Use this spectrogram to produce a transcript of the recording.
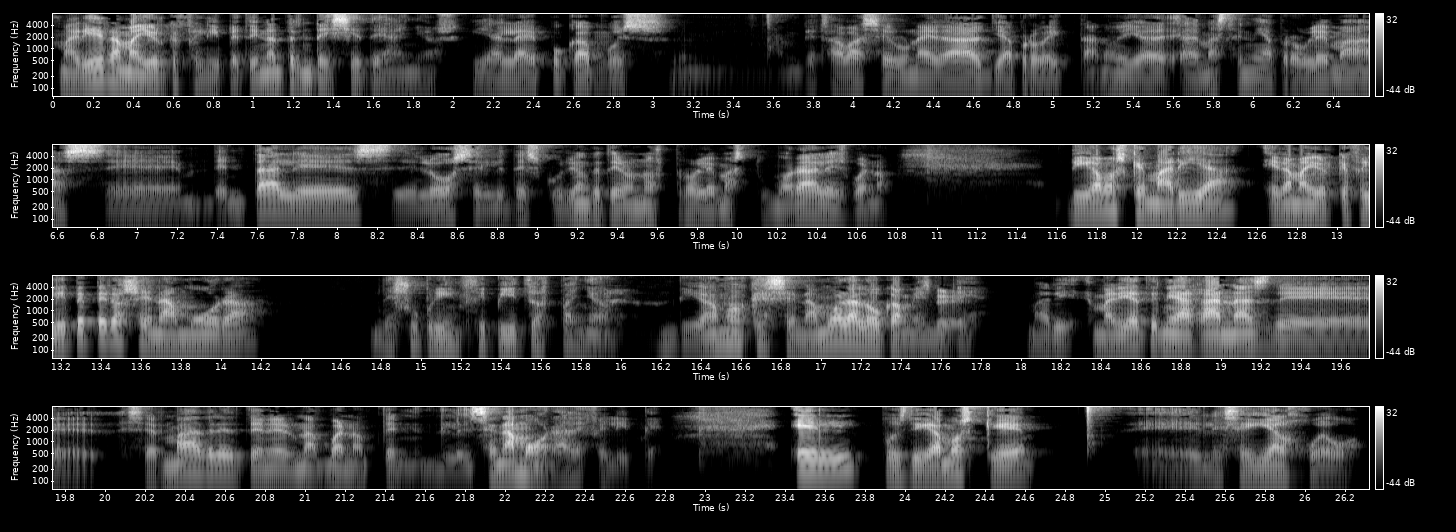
María era mayor que Felipe, tenía 37 años, y ya en la época, mm. pues empezaba a ser una edad ya provecta, ¿no? Y además tenía problemas eh, dentales, luego se le descubrieron que tenía unos problemas tumorales, bueno, digamos que María era mayor que Felipe, pero se enamora de su principito español. Digamos que se enamora locamente. María, tenía ganas de, ser madre, de tener una. Bueno, se enamora de Felipe. Él, pues digamos que eh, le seguía el juego.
